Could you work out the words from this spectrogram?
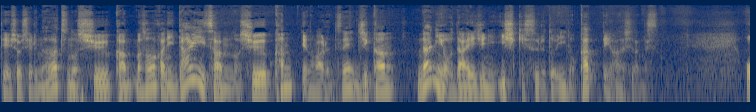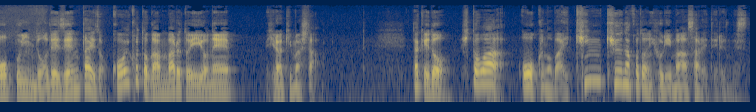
提唱している7つの習慣、まあ、その中に第3の習慣っていうのがあるんですね。時間何を大事に意識するといいのかっていう話なんです。オープンウィンドウで全体像、こういうこと頑張るといいよね、開きました。だけど、人は多くの場合、緊急なことに振り回されてるんです。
